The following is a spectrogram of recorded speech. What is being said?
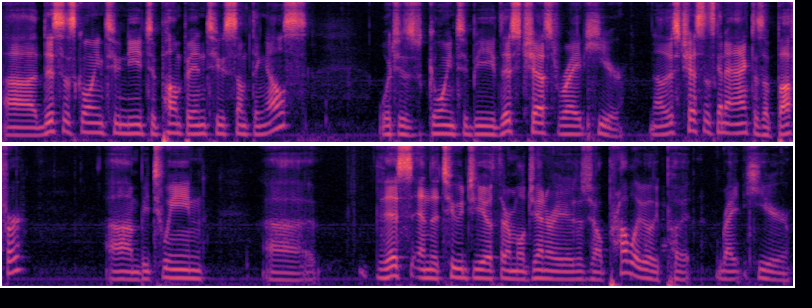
Uh, this is going to need to pump into something else, which is going to be this chest right here. Now this chest is going to act as a buffer um, between uh, this and the two geothermal generators, which I'll probably put right here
